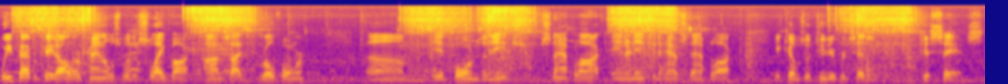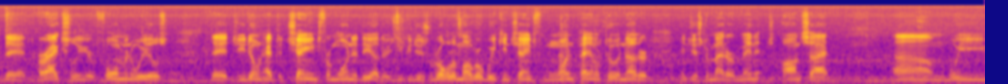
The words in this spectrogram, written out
We fabricate all our panels with a slave block on-site roll former. Um, it forms an inch snap lock and an inch and a half snap lock. It comes with two different sets of cassettes that are actually your forming wheels that you don't have to change from one to the other. You can just roll them over. We can change from one panel to another in just a matter of minutes on site. Um, we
